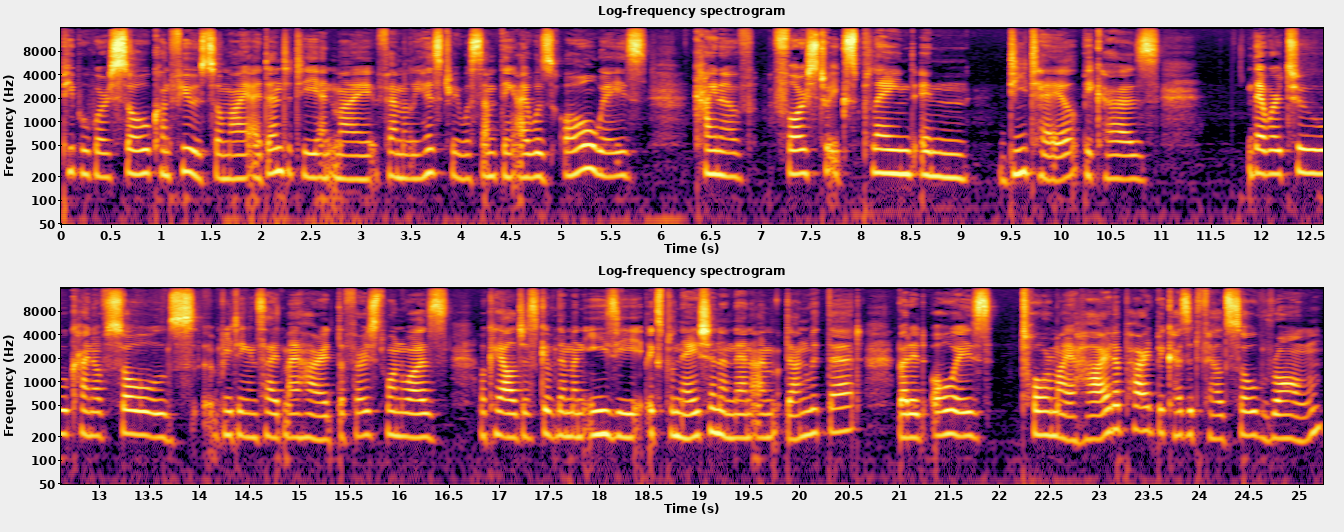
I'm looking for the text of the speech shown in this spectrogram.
people were so confused. So my identity and my family history was something I was always kind of forced to explain in detail because there were two kind of souls beating inside my heart. The first one was, okay, I'll just give them an easy explanation and then I'm done with that. But it always tore my heart apart because it felt so wrong.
